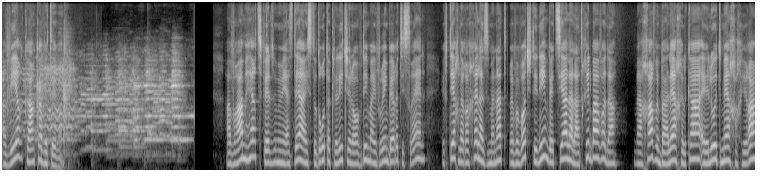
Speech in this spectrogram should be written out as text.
אוויר, קרקע וטבע. אברהם הרצפלד, ממייסדי ההסתדרות הכללית של העובדים העבריים בארץ ישראל, הבטיח לרחל הזמנת רבבות שתילים והציע לה להתחיל בעבודה. מאחר ובעלי החלקה העלו את דמי החכירה,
